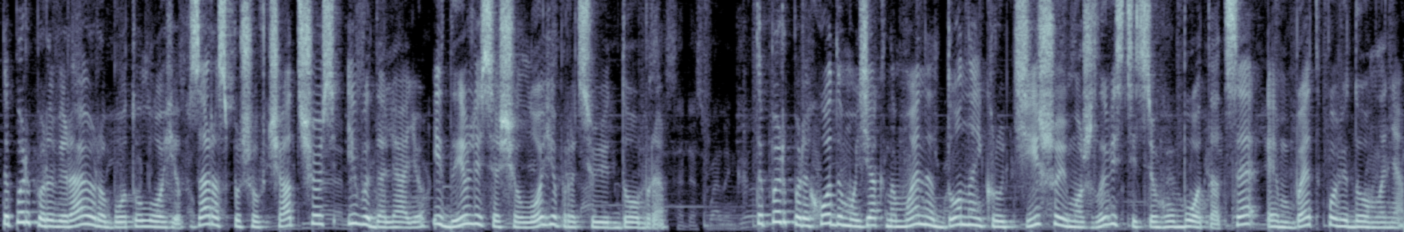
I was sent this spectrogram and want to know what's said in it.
Тепер перевіряю роботу логів. Зараз пишу в чат щось і видаляю, і дивлюся, що логи працюють добре. Тепер переходимо, як на мене, до найкрутішої можливості цього бота це ембед повідомлення.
